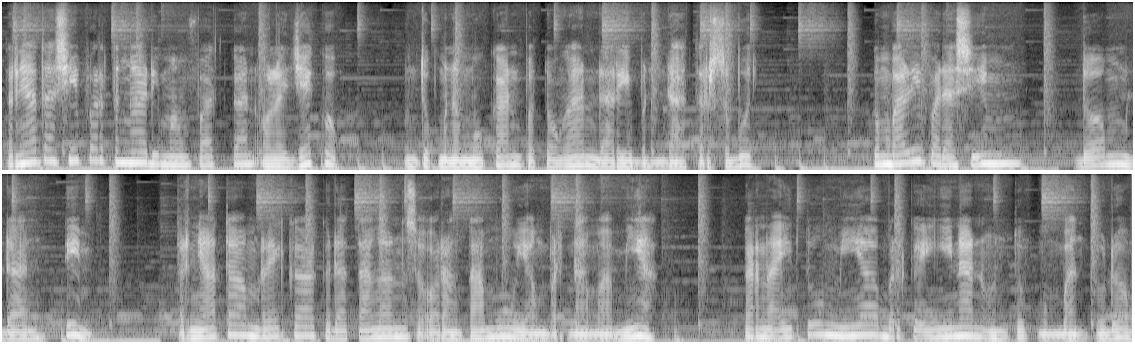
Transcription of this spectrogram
Ternyata Shipper tengah dimanfaatkan oleh Jacob untuk menemukan potongan dari benda tersebut. Kembali pada Sim, Dom, dan tim. Ternyata mereka kedatangan seorang tamu yang bernama Mia. Karena itu Mia berkeinginan untuk membantu Dom.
